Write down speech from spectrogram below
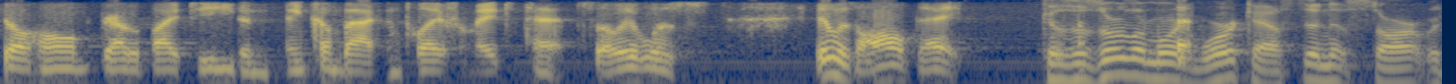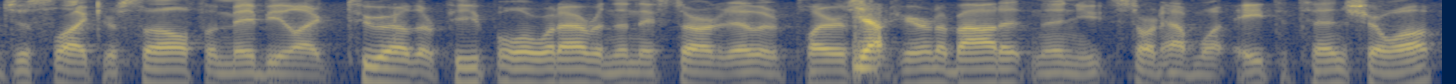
Go home, grab a bite to eat, and, and come back and play from eight to ten. So it was, it was all day. Because those early morning workouts didn't it start with just like yourself and maybe like two other people or whatever, and then they started other players Yep. started hearing about it, and then you started having what eight to ten show up.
